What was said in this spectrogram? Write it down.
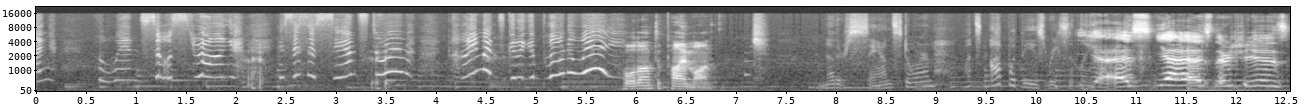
on? The wind's so strong. Is this a sandstorm? Paimon's gonna get blown away. Hold on to Paimon. Another sandstorm? What's up with these recently? Yes, yes, there she is.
